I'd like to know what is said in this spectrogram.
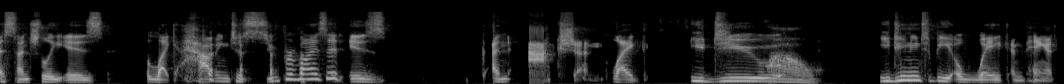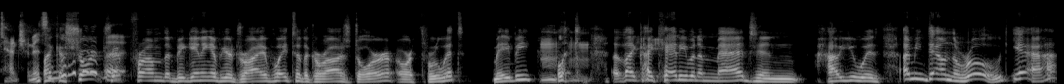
essentially is like having to supervise it is an action. Like you do wow. you do need to be awake and paying attention. It's like a little short a- trip from the beginning of your driveway to the garage door or through it, maybe. Like, Mhm. like I can't even imagine how you would. I mean, down the road, yeah.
